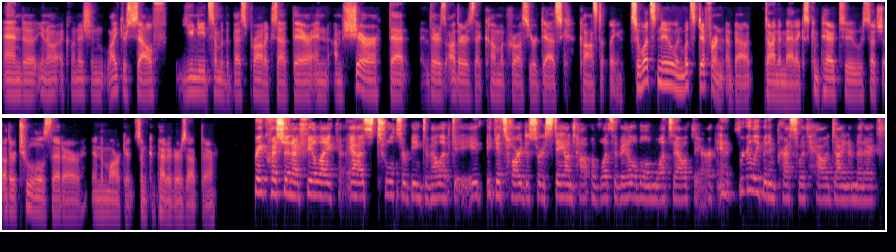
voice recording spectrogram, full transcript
And, uh, you know, a clinician like yourself, you need some of the best products out there. And I'm sure that there's others that come across your desk constantly. So, what's new and what's different about DynaMedex compared to such other tools that are in the market, some competitors out there? Great question. I feel like as tools are being developed, it, it, gets hard to sort of stay on top of what's available and what's out there. And I've really been impressed with how DynaMedex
